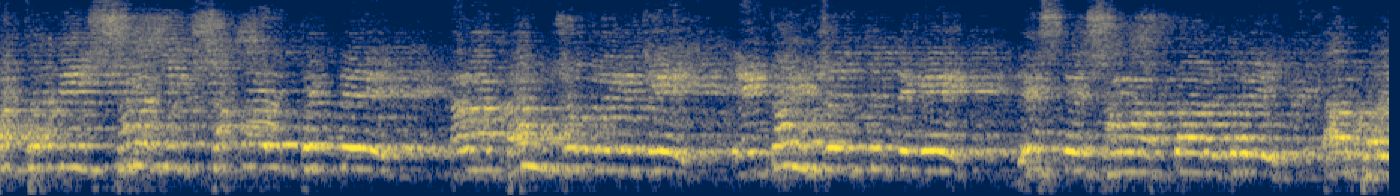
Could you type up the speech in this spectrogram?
অর্থনৈতিক, সামাজিক সকল ক্ষেত্রে তারা ধ্বংস করে গেছে। এই ধ্বংসের থেকে দেশকে সংস্কার করে তারপরে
